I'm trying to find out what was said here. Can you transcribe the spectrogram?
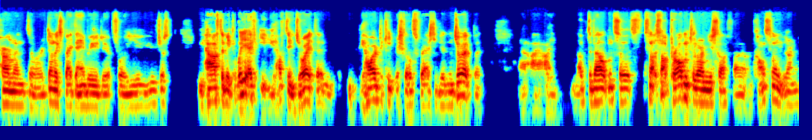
permanent or don't expect anybody to do it for you. You just you have to be. Well, yeah, you have to enjoy it. It'd be hard to keep your skills fresh if you didn't enjoy it. But uh, I, I love development, so it's it's not it's not a problem to learn new stuff. Uh, I'm constantly learning.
